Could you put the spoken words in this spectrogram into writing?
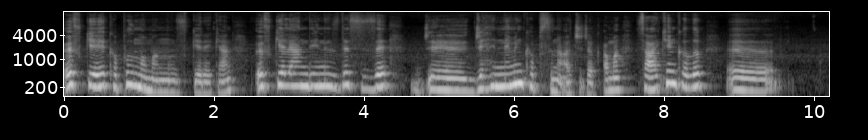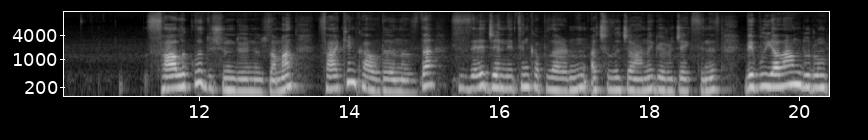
öfkeye kapılmamanız gereken, öfkelendiğinizde size e, cehennemin kapısını açacak. Ama sakin kalıp e, sağlıklı düşündüğünüz zaman sakin kaldığınızda size cennetin kapılarının açılacağını göreceksiniz ve bu yalan durum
